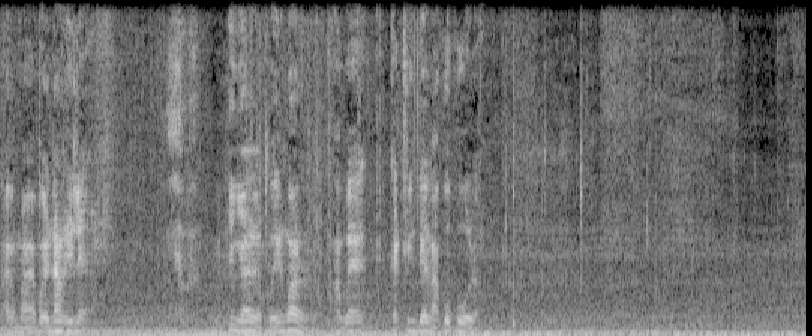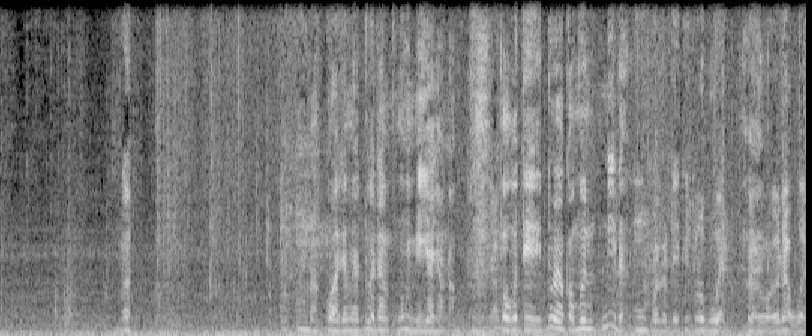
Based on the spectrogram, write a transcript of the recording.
ถ้ากันมาเปิดนั่งที่แหละที่ยาเปิดว่าเอาไว้กระทิ้งเดินกับกูกูเลยมา กกว่าจะมาด้วยนะไม่มียาจอดหรอกปกติด้วยก็มึนนี่เด้ออืมปกติที่กลัวบวยลอยได้บวย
